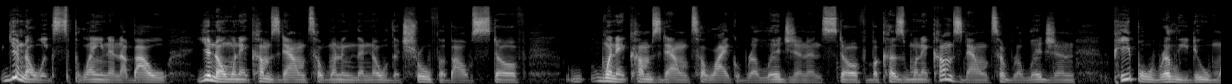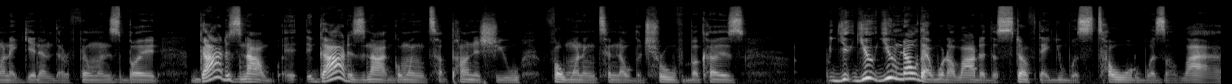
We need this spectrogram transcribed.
you know, explaining about, you know, when it comes down to wanting to know the truth about stuff, when it comes down to like religion and stuff because when it comes down to religion, people really do want to get in their feelings, but God is not eh, God is not going to punish you for wanting to know the truth because you you you know that what a lot of the stuff that you was told was a lie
